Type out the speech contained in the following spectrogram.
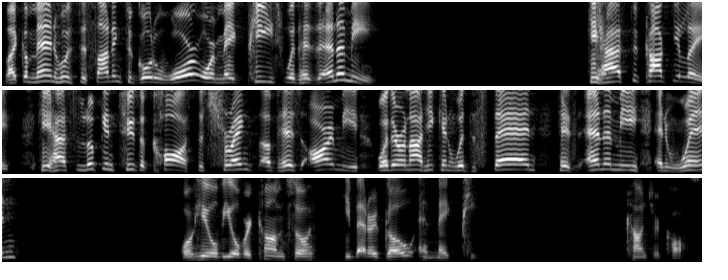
Like a man who is deciding to go to war or make peace with his enemy. He has to calculate. He has to look into the cost, the strength of his army, whether or not he can withstand his enemy and win, or he will be overcome. So he better go and make peace Counter cost.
